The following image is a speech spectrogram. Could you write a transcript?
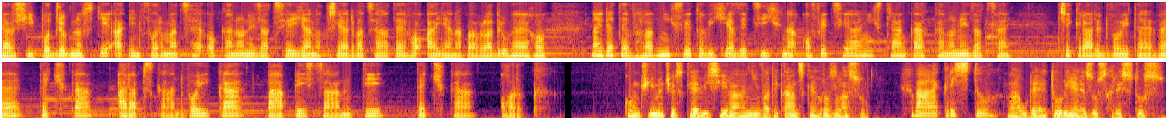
Další podrobnosti a informace o kanonizaci Jana 23. a Jana Pavla II. najdete v hlavních světových jazycích na oficiálních stránkách kanonizace 3 arabská dvojka papisanti.org. Končíme české vysílání vatikánského rozhlasu. Chvála Kristu. Laudetur Jezus Christus.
